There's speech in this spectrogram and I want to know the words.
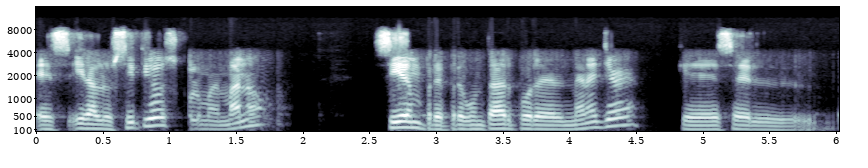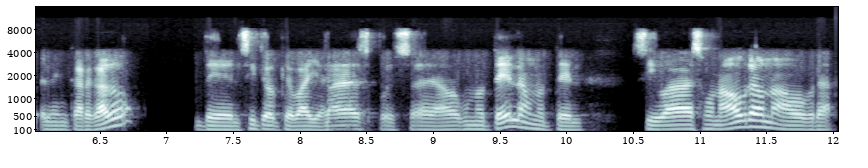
Es ir a los sitios, colma en mano, siempre preguntar por el manager, que es el, el encargado, del sitio al que vayas. pues a un hotel, a un hotel. Si vas a una obra, a una obra.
